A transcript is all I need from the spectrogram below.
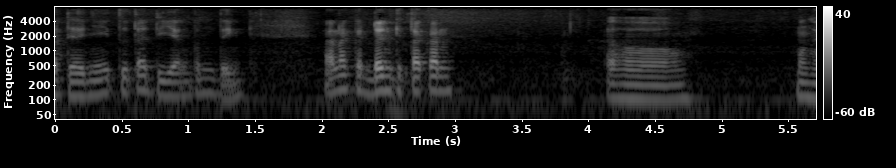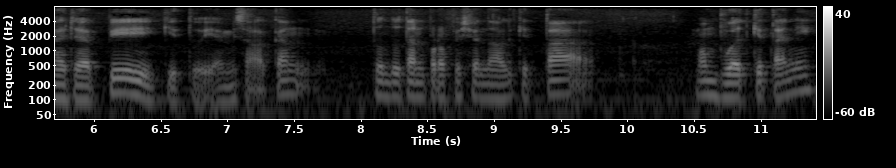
adanya itu tadi yang penting. Karena kadang kita kan eh, menghadapi gitu ya. Misalkan tuntutan profesional kita membuat kita nih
